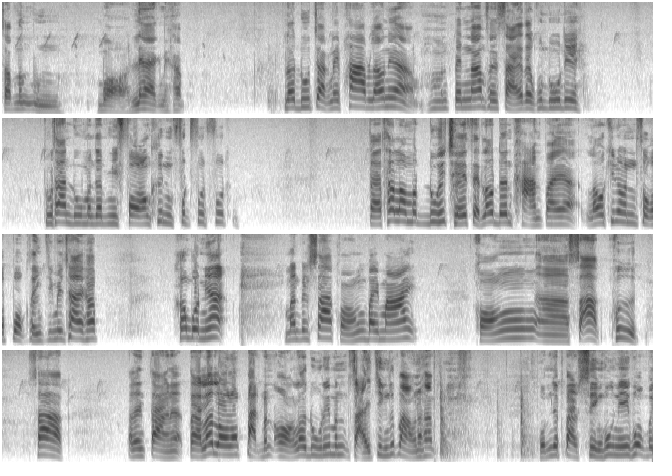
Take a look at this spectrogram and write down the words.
ซับน้ำอุ่นบ่อแรกนะครับ เราดูจากในภาพแล้วเนี่ยมันเป็นน้ำใสๆแต่คุณดูดิ ทุกท่านดูมันจะมีฟองขึ้นฟุดฟุดฟุดแต่ถ้าเรามาดูเฉยเสร็จเราเดินผ่านไปอะ เราคิดว่ามันสกปรกแต่จริงๆไม่ใช่ครับ ข้างบนเนี้ยมันเป็นซากของใบไม้ของอ่าซากพืชซากอะไรต่างๆเนี่ยแต่แล้วเราลองปัดมันออกแล้วดูนี่มันใสจริงหรือเปล่านะครับ ผมจะปัดสิ่งพวกนี้พวกไป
